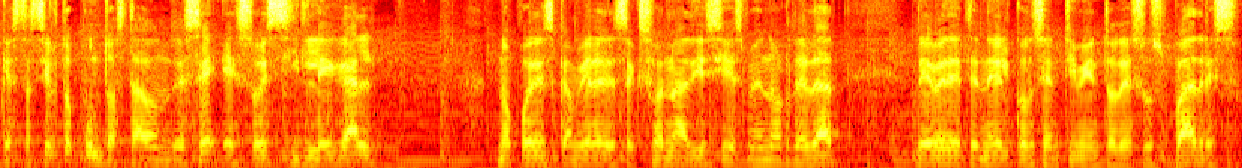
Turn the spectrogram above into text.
que hasta cierto punto, hasta donde sé, eso es ilegal. No puedes cambiarle de sexo a nadie si es menor de edad. Debe de tener el consentimiento de sus padres.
